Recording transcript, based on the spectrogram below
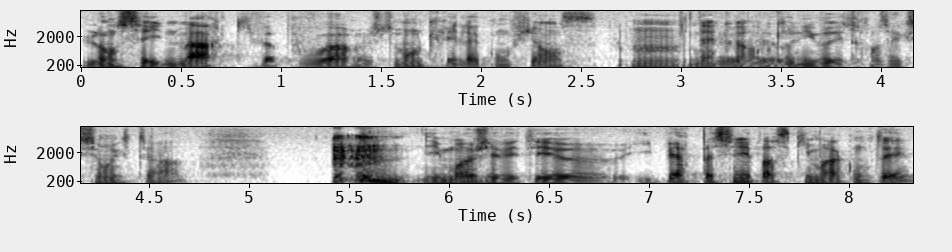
lancer une marque qui va pouvoir justement créer de la confiance mmh, au niveau des transactions, etc. Et moi, j'avais été euh, hyper passionné par ce qu'il me racontait.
